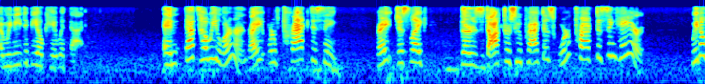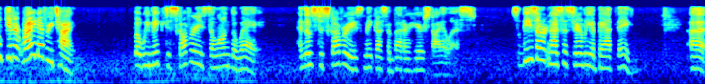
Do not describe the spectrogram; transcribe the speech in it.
And we need to be okay with that. And that's how we learn, right? We're practicing, right? Just like there's doctors who practice, we're practicing hair. We don't get it right every time, but we make discoveries along the way and those discoveries make us a better hairstylist. So these aren't necessarily a bad thing. Uh,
